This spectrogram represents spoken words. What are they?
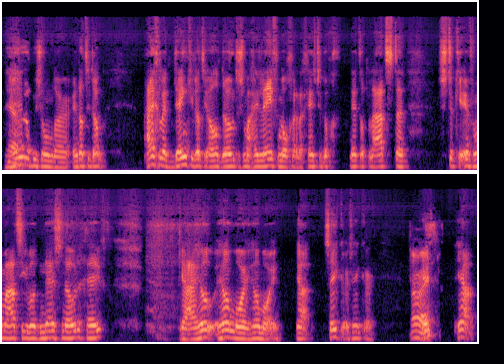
Ja. heel bijzonder. En dat hij dan, eigenlijk denk je dat hij al dood is, maar hij leeft nog. En dan geeft hij nog net dat laatste stukje informatie wat Nes nodig heeft. Ja, heel, heel mooi, heel mooi. Ja, zeker, zeker. Alright. Ja.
